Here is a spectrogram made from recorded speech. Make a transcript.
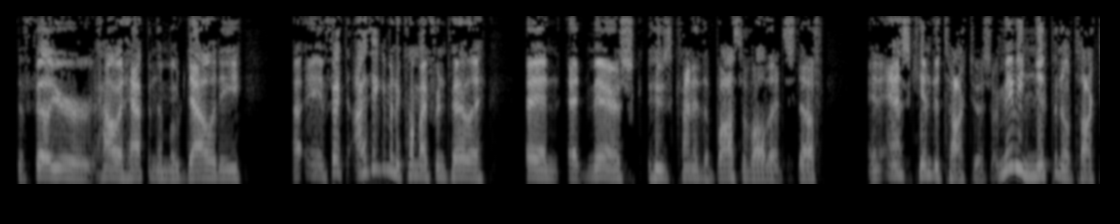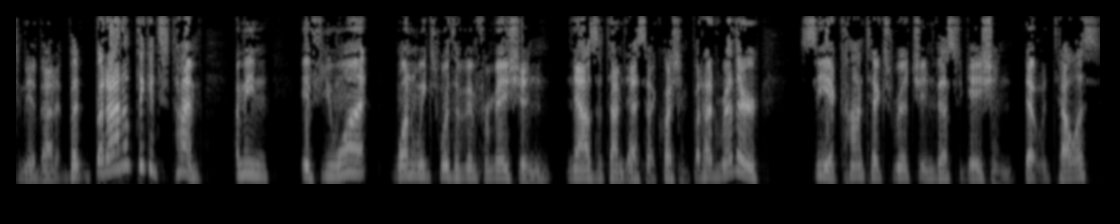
the failure, how it happened, the modality. Uh, in fact, I think I'm going to call my friend Pele and at Maersk, who's kind of the boss of all that stuff, and ask him to talk to us, or maybe Nippon will talk to me about it. But but I don't think it's time. I mean, if you want one week's worth of information, now's the time to ask that question. But I'd rather see a context-rich investigation that would tell us.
